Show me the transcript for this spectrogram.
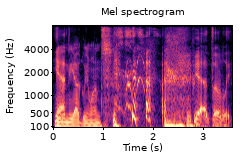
yeah, even the ugly ones. yeah, totally.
